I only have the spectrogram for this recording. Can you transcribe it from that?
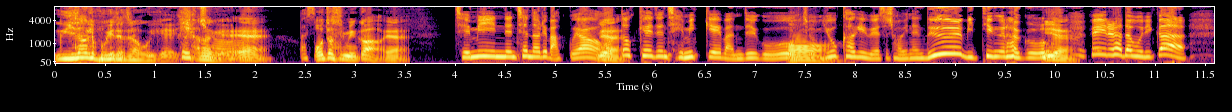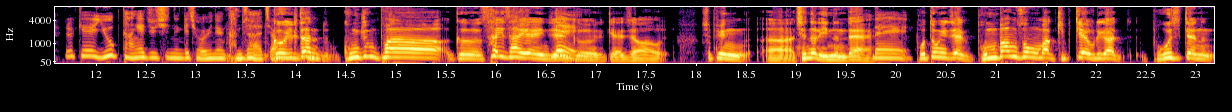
이상하게 보게 되더라고, 이게. 그렇죠. 희한하게. 예. 맞습니다. 어떻습니까? 예. 재미있는 채널이 맞고요. 예. 어떻게든 재밌게 만들고 어. 좀 유혹하기 위해서 저희는 늘 미팅을 하고 예. 회의를 하다 보니까 이렇게 유혹 당해 주시는 게 저희는 감사하죠. 그 일단 공중파 그 사이사이에 이제 네. 그 이렇게 저 쇼핑 어, 채널이 있는데 네. 보통 이제 본 방송 막 깊게 우리가 보고 있을 때는.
